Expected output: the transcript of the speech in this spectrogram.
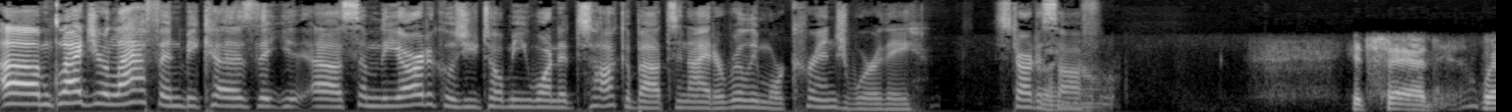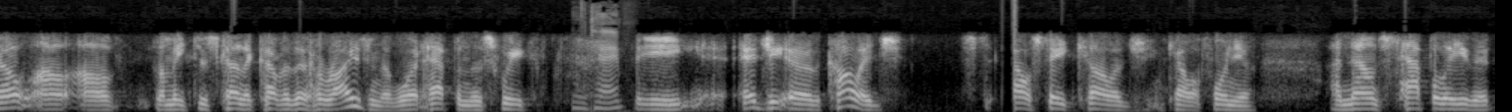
I'm glad you're laughing because the, uh, some of the articles you told me you wanted to talk about tonight are really more cringeworthy. Start us off. It's sad. Well, I'll, I'll let me just kind of cover the horizon of what happened this week. Okay. The edu- uh, college, Cal State College in California, announced happily that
